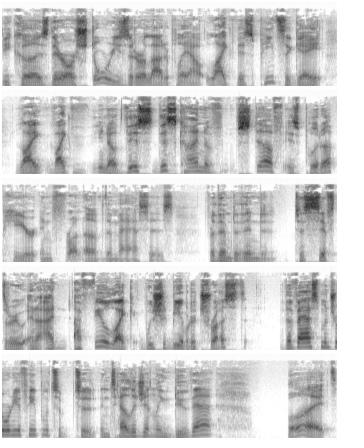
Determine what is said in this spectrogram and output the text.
because there are stories that are allowed to play out, like this PizzaGate. Like, like you know, this this kind of stuff is put up here in front of the masses for them to then to, to sift through, and I I feel like we should be able to trust the vast majority of people to to intelligently do that, but.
